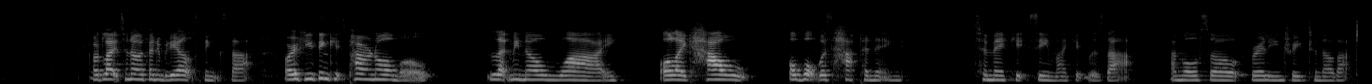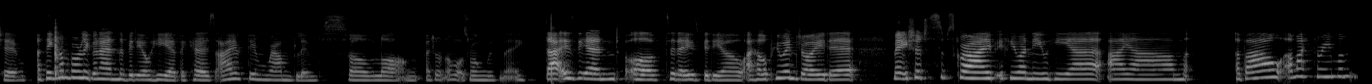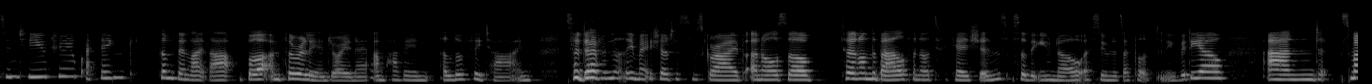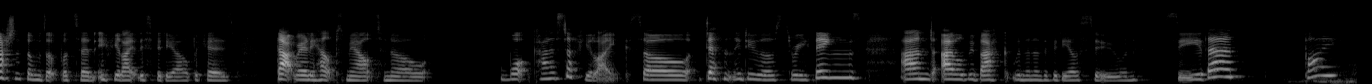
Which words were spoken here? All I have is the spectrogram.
I'd like to know if anybody else thinks that. Or if you think it's paranormal, let me know why or like how or what was happening to make it seem like it was that. I'm also really intrigued to know that too. I think I'm probably going to end the video here because I have been rambling for so long. I don't know what's wrong with me. That is the end of today's video. I hope you enjoyed it. Make sure to subscribe if you are new here. I am about, am I three months into YouTube? I think something like that but I'm thoroughly enjoying it I'm having a lovely time so definitely make sure to subscribe and also turn on the bell for notifications so that you know as soon as I post a new video and smash the thumbs up button if you like this video because that really helps me out to know what kind of stuff you like. So definitely do those three things and I will be back with another video soon. See you then. Bye.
